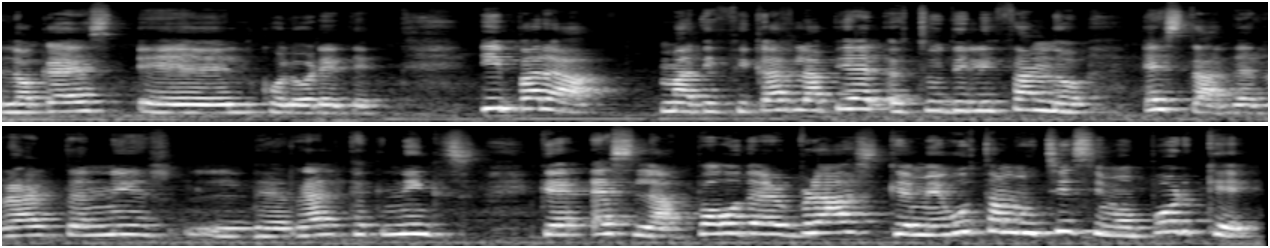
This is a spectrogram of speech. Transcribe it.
lo que es el colorete. Y para matificar la piel estoy utilizando esta de Real, Techniques, que es la Powder Brush que me gusta muchísimo porque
